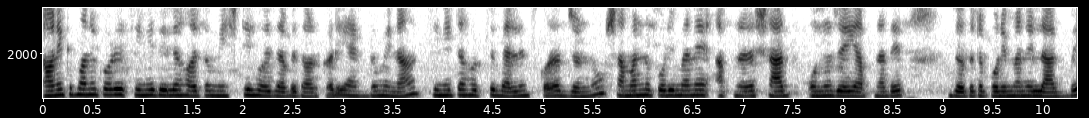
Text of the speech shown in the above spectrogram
অনেকে মনে করে চিনি দিলে হয়তো মিষ্টি হয়ে যাবে তরকারি একদমই না। চিনিটা হচ্ছে ব্যালেন্স করার জন্য সামান্য পরিমাণে আপনারা স্বাদ অনুযায়ী আপনাদের যতটা পরিমাণে লাগবে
